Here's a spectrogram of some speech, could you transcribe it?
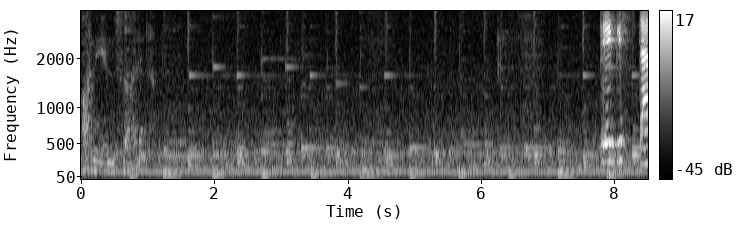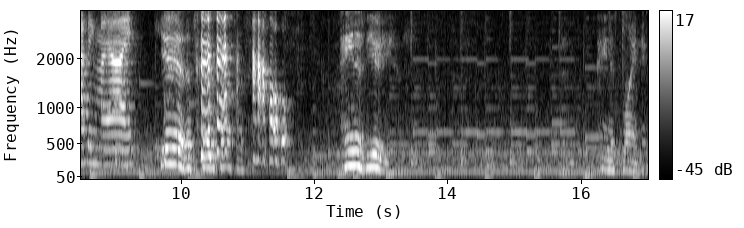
on the inside. Babe, you're stabbing my eye. Yeah, that's part of the process. Ow. Pain is beauty. And pain is blinding.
